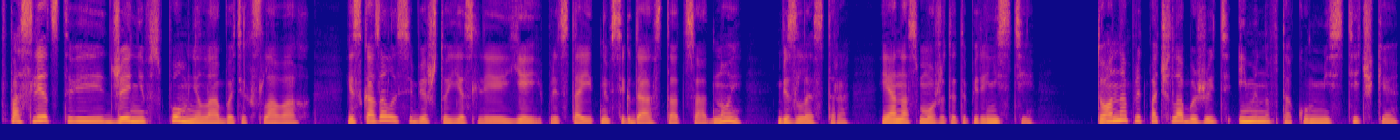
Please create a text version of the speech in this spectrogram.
Впоследствии Дженни вспомнила об этих словах и сказала себе, что если ей предстоит навсегда остаться одной, без Лестера, и она сможет это перенести, то она предпочла бы жить именно в таком местечке,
